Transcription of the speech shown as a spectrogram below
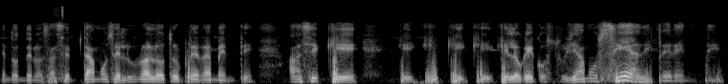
en donde nos aceptamos el uno al otro plenamente, hace que que, lo que construyamos sea diferente,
